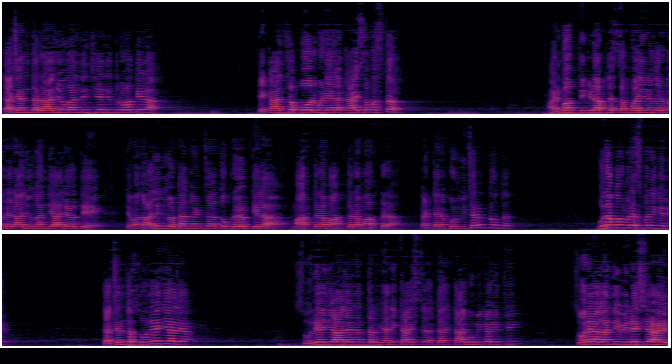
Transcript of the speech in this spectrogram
त्याच्यानंतर राजीव गांधींची यांनी द्रोह केला. हे कालचं पोर म्हणे याला काय समजतं? आणि मग तिकडे आपल्या संभाजीनगरमध्ये राजीव गांधी आले होते. तेव्हा घालीन लोटांगणचा तो प्रयोग केला. माफ करा माफ करा माफ करा. कारण त्यांना कोण विचारत नव्हतं. पुन्हा काँग्रेसमध्ये गेले. त्याच्यानंतर सोनियाजी आल्या. सोनियाजी आल्यानंतर यांनी काय काय भूमिका घेतली? सोनिया गांधी विदेशी आहेत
